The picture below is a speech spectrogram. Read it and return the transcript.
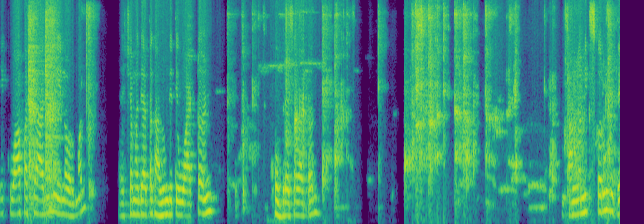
एक वाफ अशी आलेली आहे नॉर्मल याच्यामध्ये आता घालून घेते वाटण. खोबऱ्याचं वाटण. चांगला मिक्स करून घेते.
